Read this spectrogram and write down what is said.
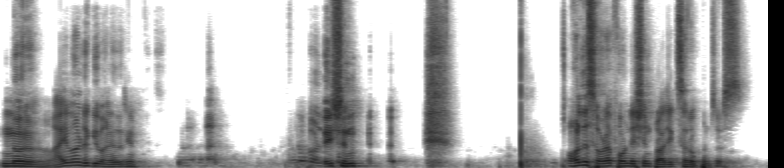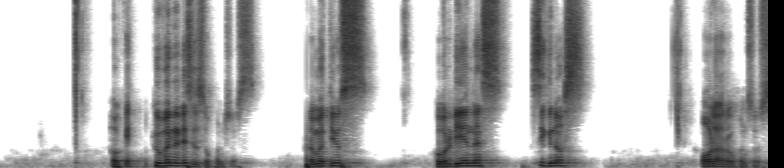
No, no, no. I want to give another. Foundation. all the Soda Foundation projects are open source. Okay, Kubernetes is open source. Prometheus, Core DNS, SigNoz, all are open source.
